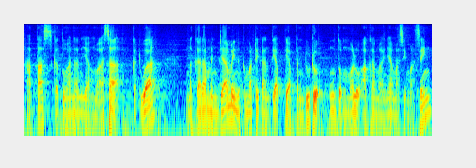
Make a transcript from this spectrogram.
atas ketuhanan yang Maha Esa. Kedua, negara menjamin kemerdekaan tiap-tiap penduduk untuk memeluk agamanya masing-masing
